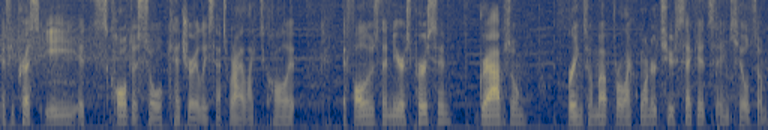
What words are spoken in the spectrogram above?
If you press E, it's called a soul catcher, at least that's what I like to call it. It follows the nearest person, grabs them, brings them up for like one or two seconds, and kills them.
